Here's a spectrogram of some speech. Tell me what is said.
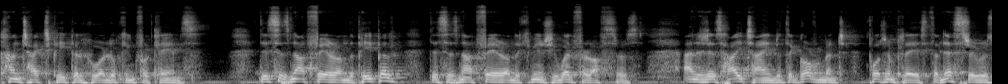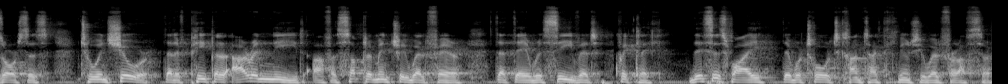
contact people who are looking for claims. This is not fair on the people, this is not fair on the community welfare officers, and it is high time that the government put in place the necessary resources to ensure that if people are in need of a supplementary welfare that they receive it quickly. This is why they were told to contact the community welfare officer.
